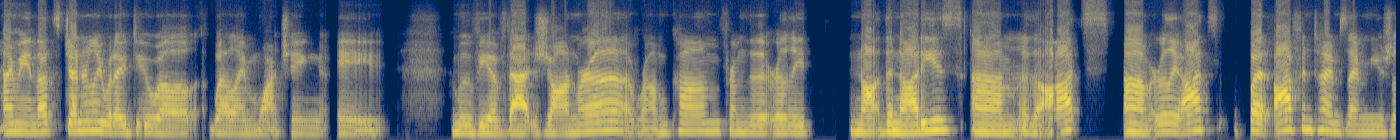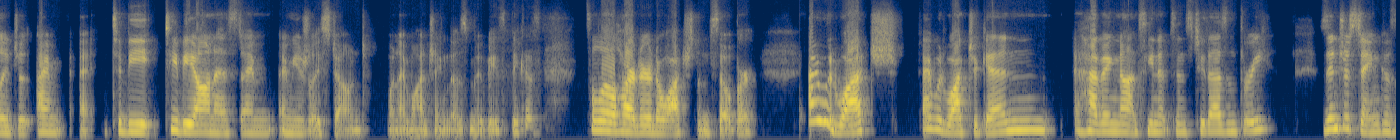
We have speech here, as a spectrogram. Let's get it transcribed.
I mean, that's generally what I do while while I'm watching a movie of that genre, a rom com from the early not the naughties, um, or the Mm. aughts, um, early aughts. But oftentimes, I'm usually just I'm uh, to be to be honest, I'm I'm usually stoned when I'm watching those movies because it's a little harder to watch them sober. I would watch. I would watch again, having not seen it since 2003 it's interesting because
